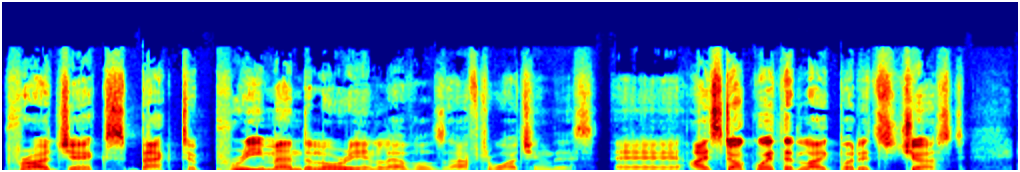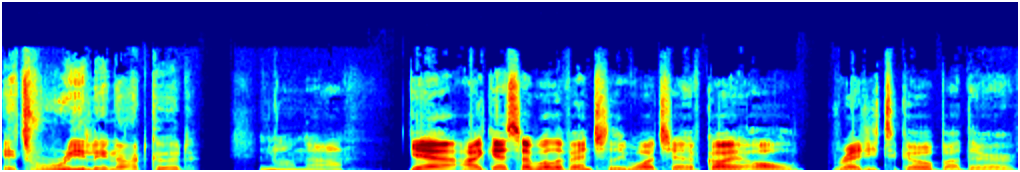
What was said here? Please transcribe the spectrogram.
projects back to pre Mandalorian levels after watching this. Uh, I stuck with it, like, but it's just it's really not good. Oh no. Yeah, I guess I will eventually watch it. I've got it all ready to go, but there are,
